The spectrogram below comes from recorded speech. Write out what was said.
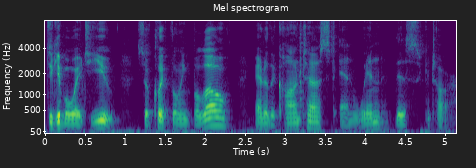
to give away to you. So click the link below enter the contest and win this guitar.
